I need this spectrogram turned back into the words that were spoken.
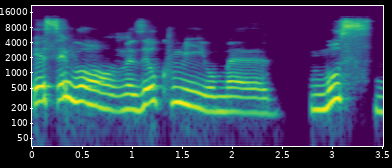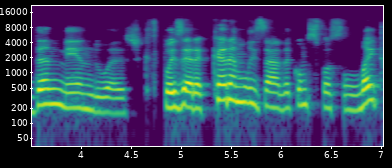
Esse é bom, mas eu comi uma mousse de amêndoas que depois era caramelizada como se fosse um leite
